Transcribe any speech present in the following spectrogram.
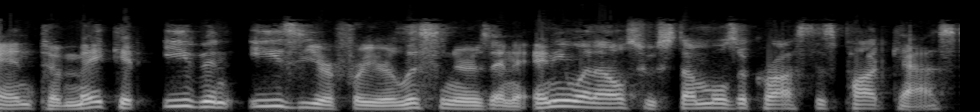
And to make it even easier for your listeners and anyone else who stumbles across this podcast,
